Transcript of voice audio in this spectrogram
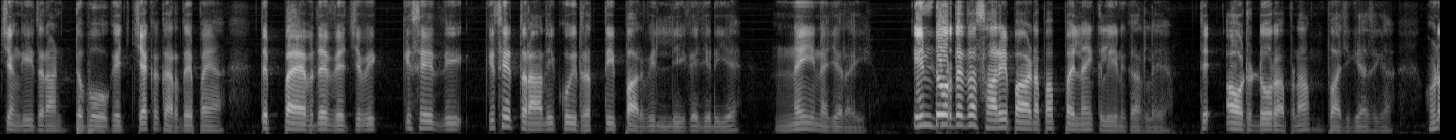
ਚੰਗੀ ਤਰ੍ਹਾਂ ਡਬੋ ਕੇ ਚੈੱਕ ਕਰਦੇ ਪਏ ਆ ਤੇ ਪਾਈਪ ਦੇ ਵਿੱਚ ਵੀ ਕਿਸੇ ਦੀ, ਕਿਸੇ ਤਰ੍ਹਾਂ ਦੀ ਕੋਈ ਰੱਤੀ ਭਰ ਵੀ ਲੀਕ ਜਿਹੜੀ ਹੈ ਨਹੀਂ ਨਜ਼ਰ ਆਈ। ਇਨਡੋਰ ਦੇ ਤਾਂ ਸਾਰੇ ਪਾਰਟ ਆਪਾਂ ਪਹਿਲਾਂ ਹੀ ਕਲੀਨ ਕਰ ਲਏ ਆ। ਤੇ ਆਊਟਡੋਰ ਆਪਣਾ ਬਚ ਗਿਆ ਸੀਗਾ। ਹੁਣ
